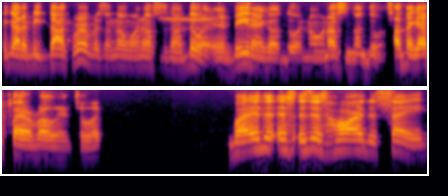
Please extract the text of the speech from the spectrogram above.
it got to be Doc Rivers and no one else is going to do it. And Beat ain't going to do it. No one else is going to do it. So I think that play a role into it. But it, it's, it's just hard to say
